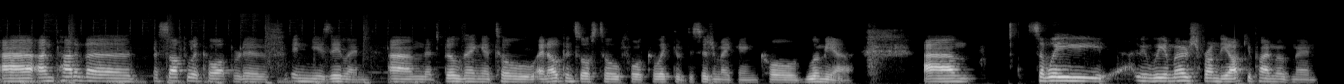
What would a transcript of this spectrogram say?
Uh, I'm part of a, a, software cooperative in New Zealand um, that's building a tool, an open source tool for collective decision making called Loomio. Um, so we, I mean, we emerged from the Occupy movement.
